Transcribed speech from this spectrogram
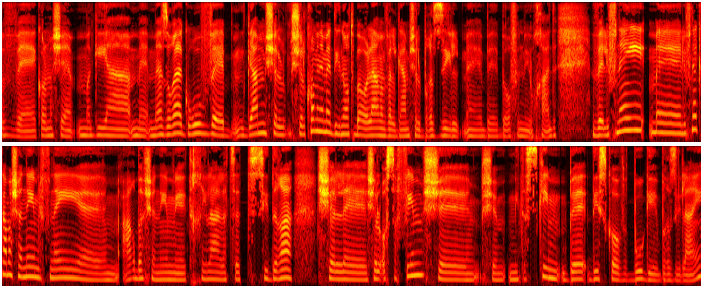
וכל מה שמגיע מאזורי הגרוב, גם של, של כל מיני מדינות בעולם, אבל גם של ברזיל באופן מיוחד. ולפני כמה שנים, לפני... ארבע שנים התחילה לצאת סדרה של, של אוספים ש, שמתעסקים בדיסקו ובוגי ברזילאי.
